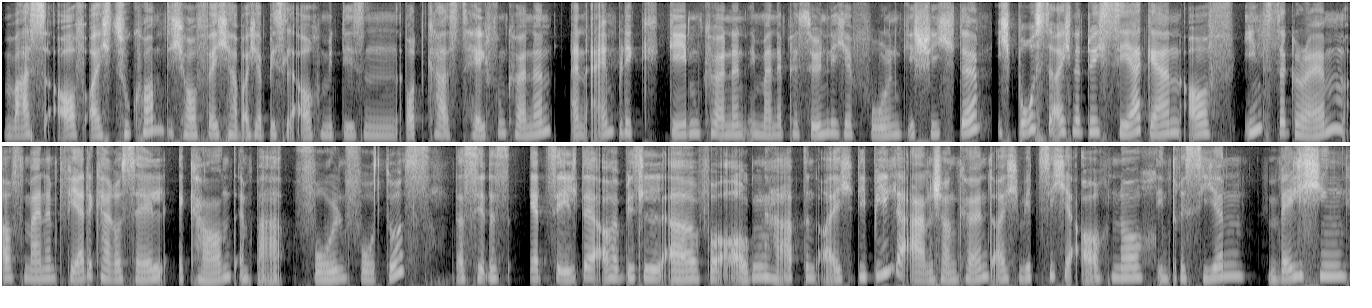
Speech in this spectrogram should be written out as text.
was auf euch zukommt. Ich hoffe, ich habe euch ein bisschen auch mit diesem Podcast helfen können, einen Einblick geben können in meine persönliche Fohlengeschichte. Ich poste euch natürlich sehr gern auf Instagram, auf meinem Pferdekarussell-Account ein paar Fohlenfotos dass ihr das Erzählte auch ein bisschen äh, vor Augen habt und euch die Bilder anschauen könnt. Euch wird sicher auch noch interessieren, welchen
